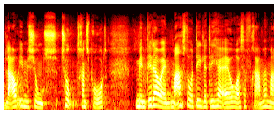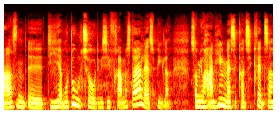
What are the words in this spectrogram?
lavemissions tung transport. Men det, der jo er en meget stor del af det her, er jo også at fremme meget sådan, øh, de her modultog, det vil sige fremme større lastbiler, som jo har en hel masse konsekvenser.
